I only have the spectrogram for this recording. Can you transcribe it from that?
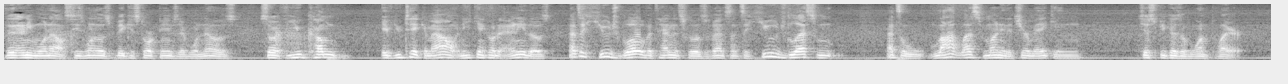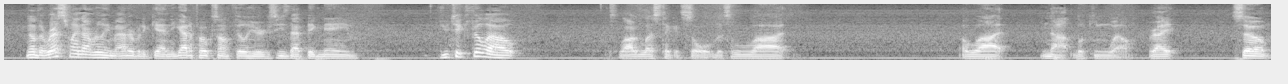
than anyone else? He's one of those big historic names everyone knows. So if you come, if you take him out and he can't go to any of those, that's a huge blow of attendance for those events. That's a huge less. That's a lot less money that you're making just because of one player. Now the rest might not really matter, but again, you got to focus on Phil here because he's that big name. You take Phil out, it's a lot less tickets sold. It's a lot, a lot not looking well, right? So,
